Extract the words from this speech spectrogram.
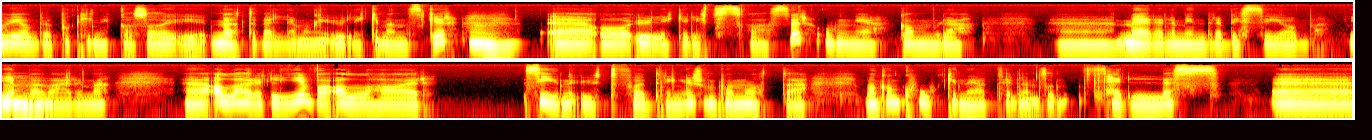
Vi jobber på klinikk også og møter veldig mange ulike mennesker. Mm. Eh, og ulike livsfaser. Unge, gamle. Eh, mer eller mindre busy jobb. Hjemmeværende. Mm. Alle har et liv, og alle har sine utfordringer som på en måte man kan koke ned til en sånn felles eh,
